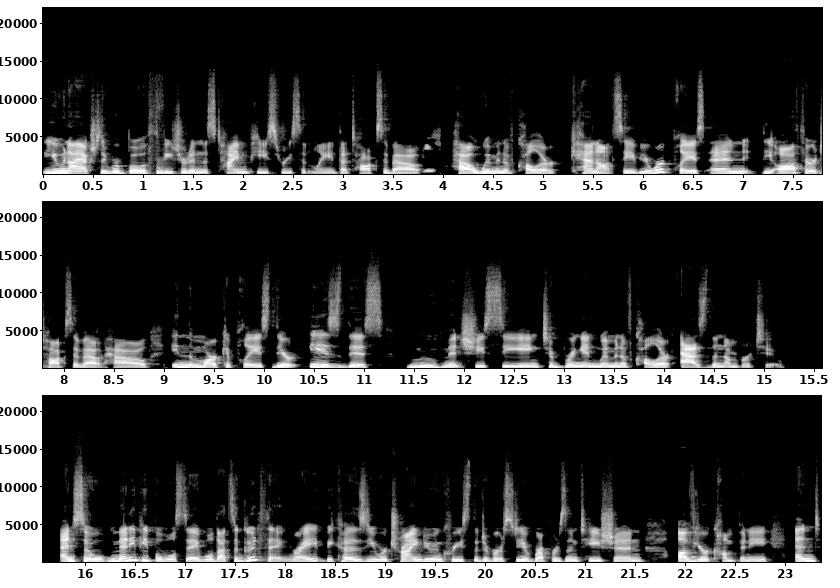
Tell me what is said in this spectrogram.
you and I actually were both featured in this timepiece recently that talks about how women of color cannot save your workplace. And the author talks about how in the marketplace, there is this movement she's seeing to bring in women of color as the number two. And so many people will say, well, that's a good thing, right? Because you were trying to increase the diversity of representation of your company. And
